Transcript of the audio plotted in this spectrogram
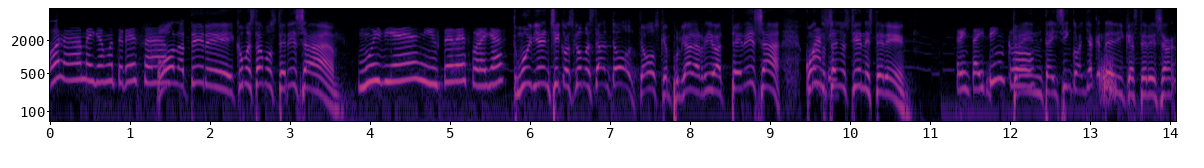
Hola, me llamo Teresa. Hola, Tere. ¿Cómo estamos, Teresa? Muy bien, ¿y ustedes por allá? Muy bien, chicos, ¿cómo están todos? Todos que en pulgar arriba. Teresa, ¿cuántos años tienes, Tere? 35. 35. ¿Ya qué te dedicas, Teresa?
